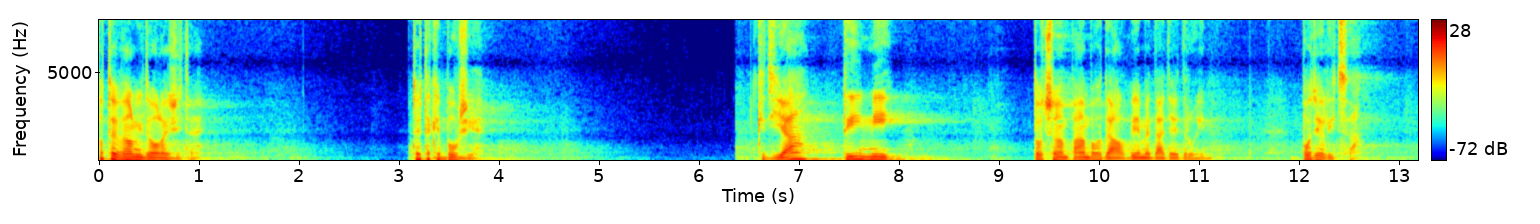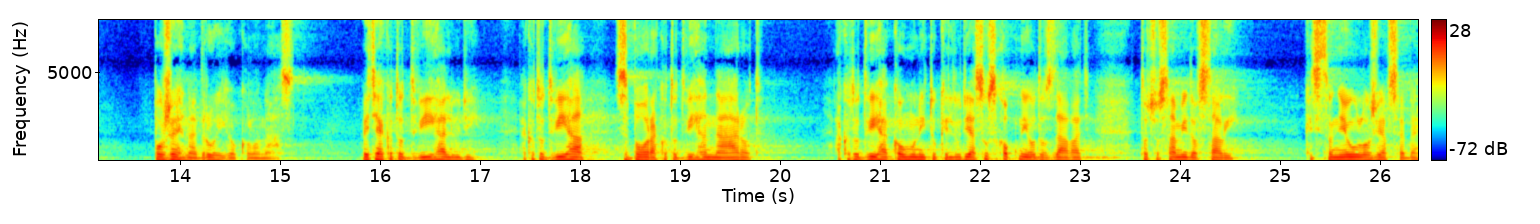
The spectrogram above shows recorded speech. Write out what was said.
toto je veľmi dôležité. To je také Božie. Keď ja, ty, my, to, čo nám Pán Boh dal, vieme dať aj druhým. Podeliť sa. Požehnať druhých okolo nás. Viete, ako to dvíha ľudí? Ako to dvíha zbor, ako to dvíha národ? Ako to dvíha komunitu, keď ľudia sú schopní odozdávať to, čo sami dostali, keď si to neuložia v sebe?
